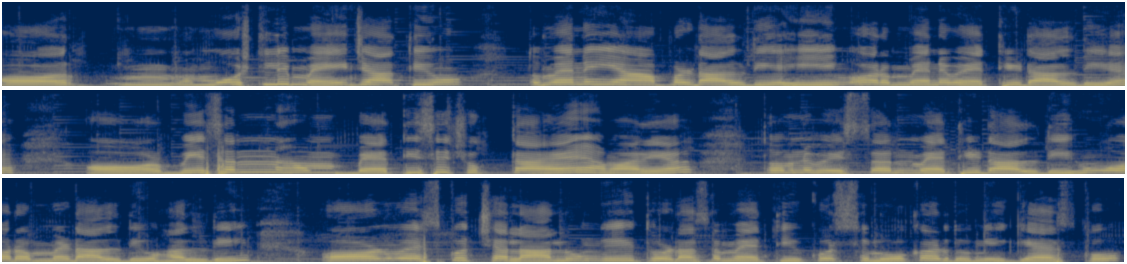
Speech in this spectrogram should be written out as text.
और मोस्टली मैं ही जाती हूँ। तो मैंने यहाँ पर डाल दिए हींग और मैंने मेथी डाल दी है और बेसन हम मेथी से छुकता है हमारे यहाँ तो हमने बेसन, मेथी डाल दी हूँ और अब मैं डाल दी हूँ हल्दी और मैं इसको चला लूँगी, थोड़ा सा मेथी को स्लो कर दूँगी गैस को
